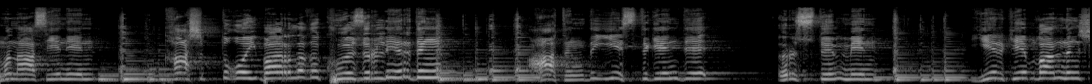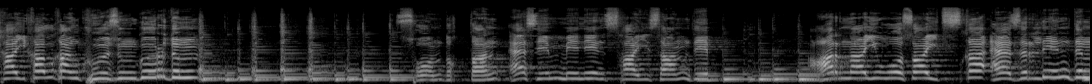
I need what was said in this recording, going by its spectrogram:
Мына сенен қашыпты ғой барлығы көзірлердің. Атыңды естігенде үрістем мен. Еркебұланның шайқалған көзін көрдім. Сондықтан әсемменен сайсан деп арнайы осы айтысқа әзірлендім.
